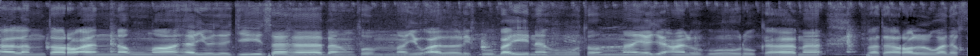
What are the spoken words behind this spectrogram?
ألم تر أن الله يزجي سهابا ثم يؤلف بينه ثم يجعله ركاما فترى الودق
